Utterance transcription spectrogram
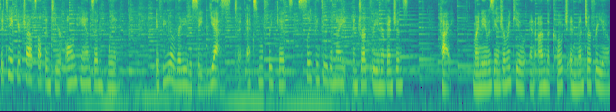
to take your child's health into your own hands and win. If you are ready to say yes to eczema free kids, sleeping through the night, and drug free interventions, hi, my name is Andrew McHugh, and I'm the coach and mentor for you.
